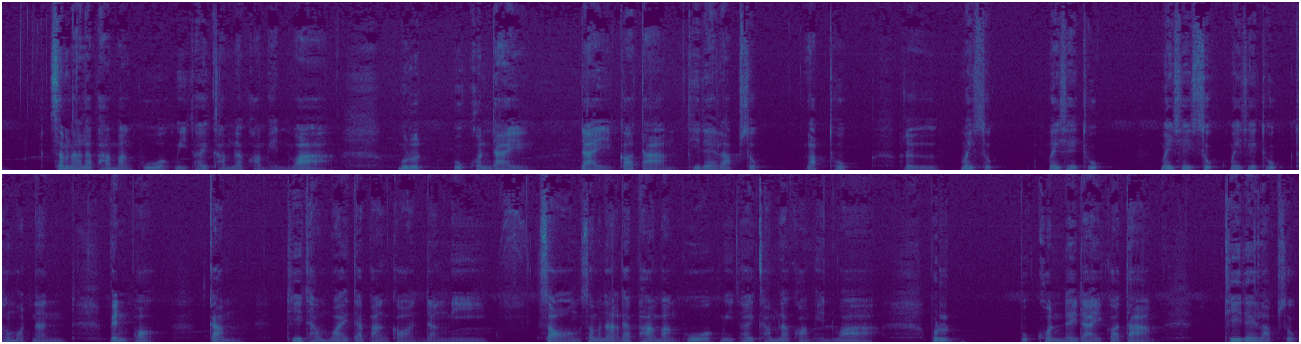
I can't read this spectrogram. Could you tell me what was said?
1. สมณะและพามบางพวกมีถ้อยคำและความเห็นว่า บุรุษบุคคลใด ใดก็ตามที่ได้รับสุข รับทุกข์ หรือไม่สุข ไม่ใช่ทุกข์ ไม่ใช่สุข ไม่ใช่ทุกข์ทั้งหมดนั้น เป็นเพราะกรรมที่ทำไว้แต่ปางก่อนดังนี้ 2. สมณะและพามบางพวกมีถ้อยคำและความเห็นว่า บุรุษ บุคคลใด ๆ ก็ตาม ที่ได้รับสุข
